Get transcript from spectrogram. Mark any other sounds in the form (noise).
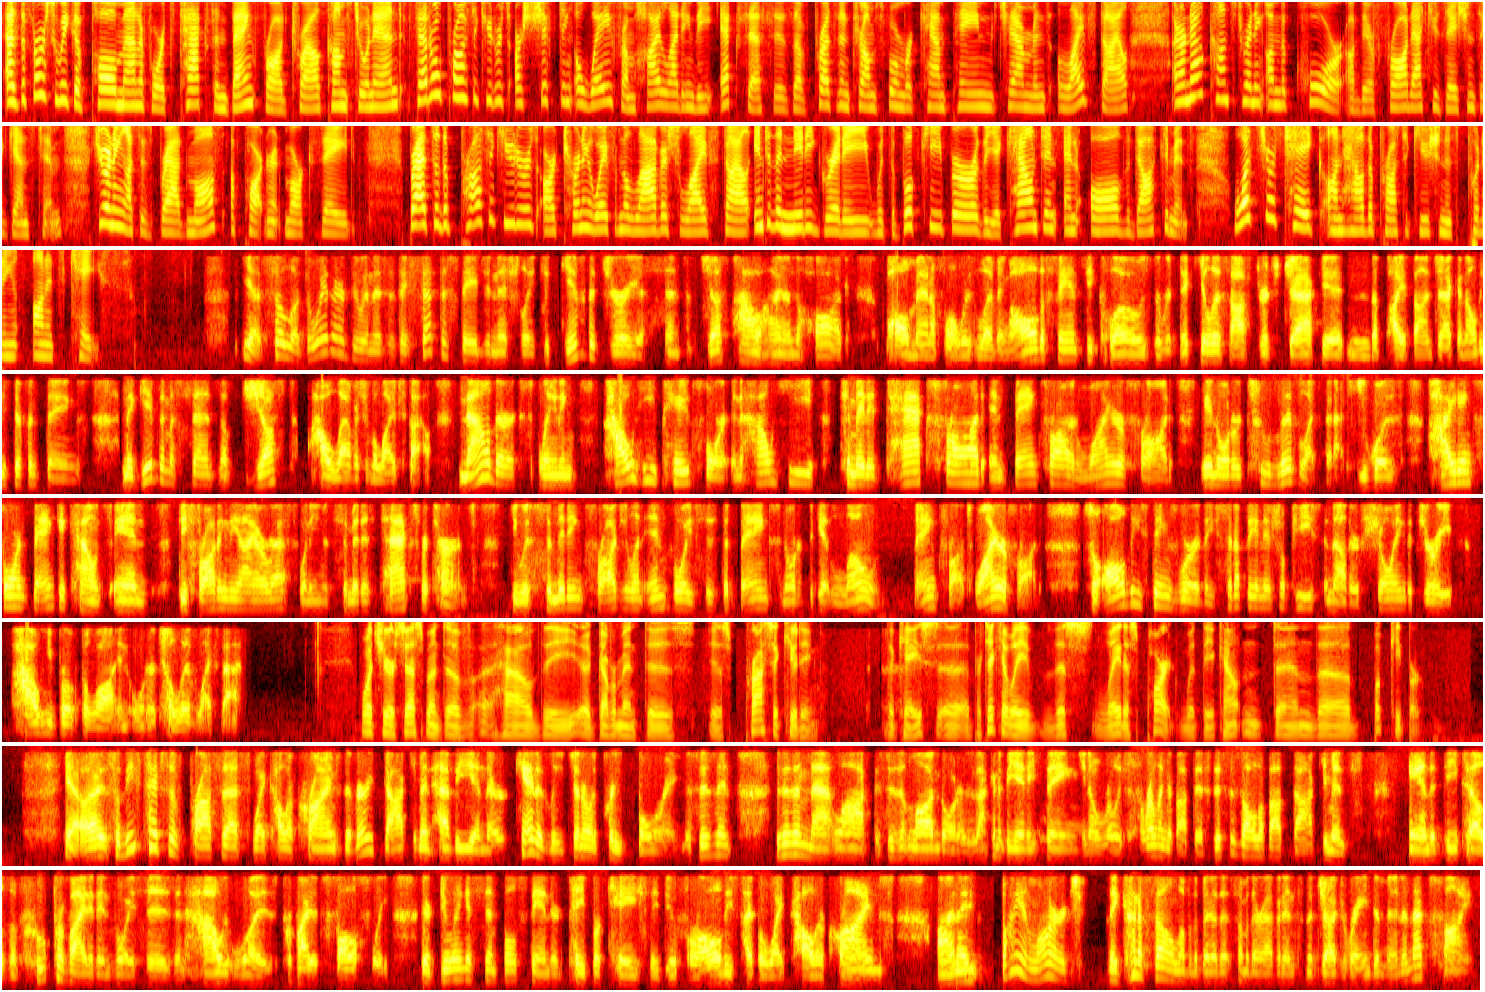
As the first week of Paul Manafort's tax and bank fraud trial comes to an end, federal prosecutors are shifting away from highlighting the excesses of President Trump's former campaign chairman's lifestyle and are now concentrating on the core of their fraud accusations against him. Joining us is Brad Moss, a partner at Mark Zaid. Brad, so the prosecutors are turning away from the lavish lifestyle into the nitty gritty with the bookkeeper, the accountant, and all the documents. What's your take on how the prosecution is putting on its case? Yeah, so look, the way they're doing this is they set the stage initially to give the jury a sense of just how high on the hog Paul Manafort was living. All the fancy clothes, the ridiculous ostrich jacket and the python jacket and all these different things. And they give them a sense of just how lavish of a lifestyle. Now they're explaining how he paid for it and how he committed tax fraud and bank fraud and wire fraud in order to live like that. He was hiding foreign bank accounts and defrauding the IRS when he would submit his tax returns. He was submitting fraudulent invoices to banks in order to get loans bank fraud, wire fraud. So all these things where they set up the initial piece and now they're showing the jury how he broke the law in order to live like that. What's your assessment of uh, how the uh, government is is prosecuting the case, uh, particularly this latest part with the accountant and the bookkeeper? Yeah, uh, so these types of process white collar crimes, they're very document heavy and they're candidly generally pretty boring. This isn't this isn't Matlock, this isn't Law and Order. There's not going to be anything, you know, really thrilling about this. This is all about documents and the details of who provided invoices and how it was provided falsely. They're doing a simple standard paper case they do for all these type of white collar crimes. Uh, and I, by and large, they kind of fell in love with a bit of the, some of their evidence. The judge reined them in, and that's fine.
